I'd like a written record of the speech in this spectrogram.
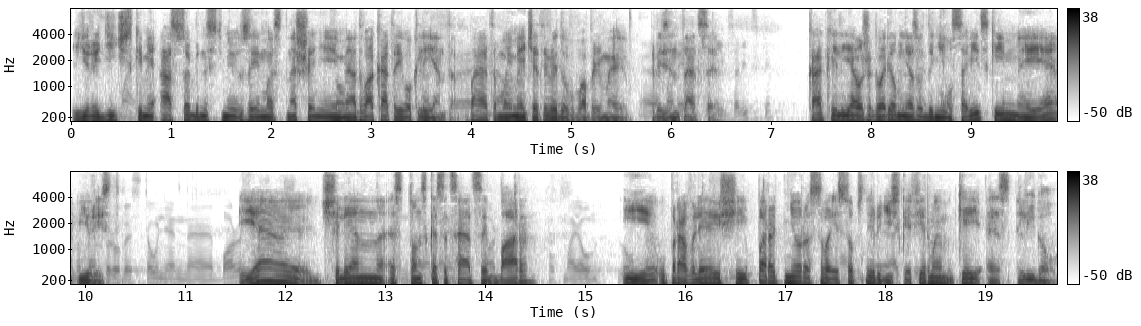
юридическими особенностями взаимоотношениями адвоката и его клиента. Поэтому имейте это в виду во время презентации. Как Илья уже говорил, меня зовут Даниил Савицкий, и я юрист. Я член Эстонской ассоциации БАР и управляющий партнер своей собственной юридической фирмы KS Legal.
